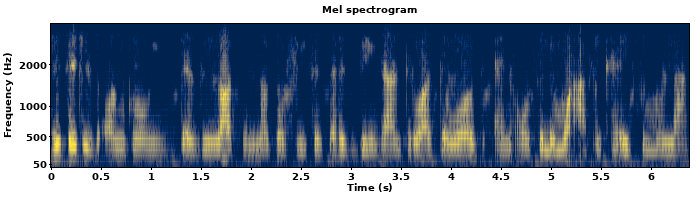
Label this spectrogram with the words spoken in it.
research is ongoing. There's lots and lots of research that is being done throughout the world and also le mo africa e simololang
